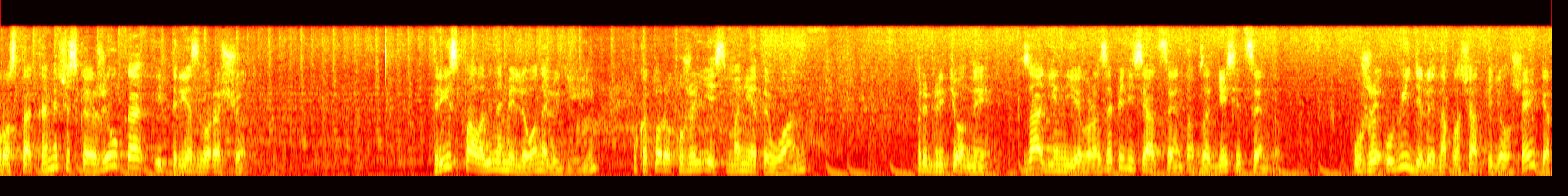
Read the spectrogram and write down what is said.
Просто коммерческая жилка и трезвый расчет. 3,5 миллиона людей, у которых уже есть монеты One, приобретенные за 1 евро, за 50 центов, за 10 центов, уже увидели на площадке DealShaker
